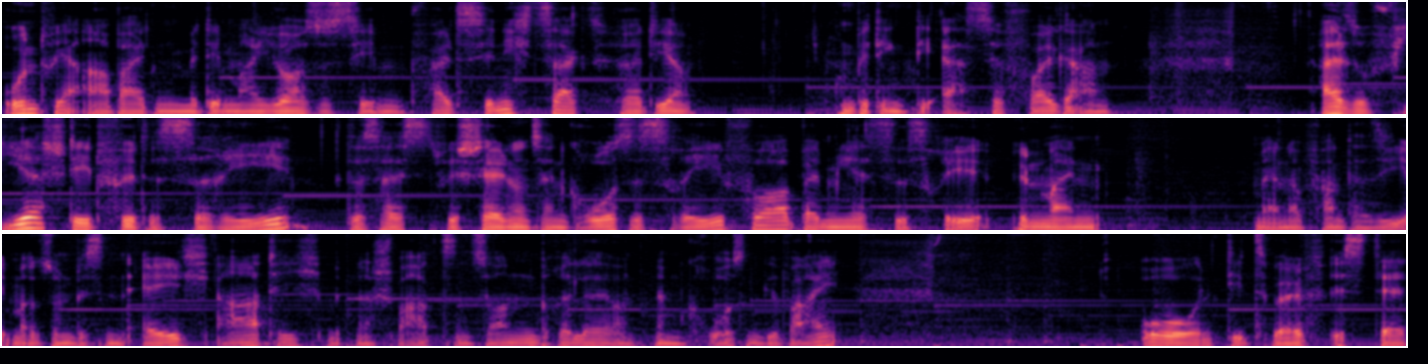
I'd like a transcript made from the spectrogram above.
und wir arbeiten mit dem Majorsystem. Falls es dir nichts sagt, hört dir unbedingt die erste Folge an. Also 4 steht für das Reh, das heißt, wir stellen uns ein großes Reh vor. Bei mir ist das Reh in mein, meiner Fantasie immer so ein bisschen elchartig mit einer schwarzen Sonnenbrille und einem großen Geweih. Und die 12 ist der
